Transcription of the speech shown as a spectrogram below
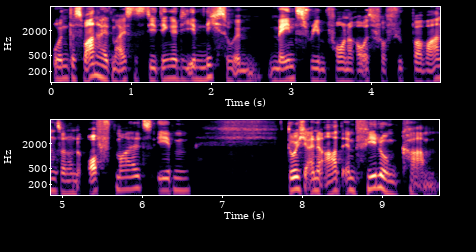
Und das waren halt meistens die Dinge, die eben nicht so im Mainstream vorne raus verfügbar waren, sondern oftmals eben durch eine Art Empfehlung kamen.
